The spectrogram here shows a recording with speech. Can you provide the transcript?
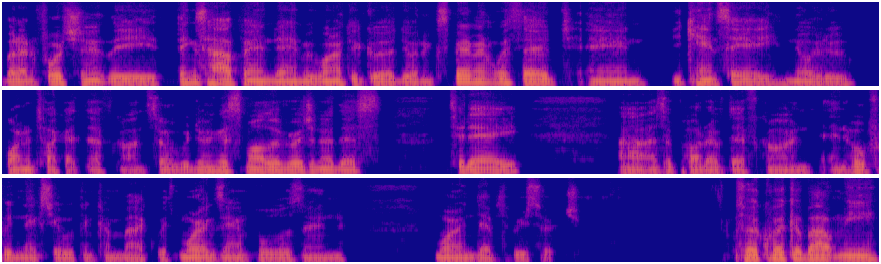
but unfortunately, things happened, and we wanted to go do an experiment with it. And you can't say no to want to talk at DEF CON. So we're doing a smaller version of this today uh, as a part of DEF CON, and hopefully next year we can come back with more examples and more in-depth research. So a quick about me.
